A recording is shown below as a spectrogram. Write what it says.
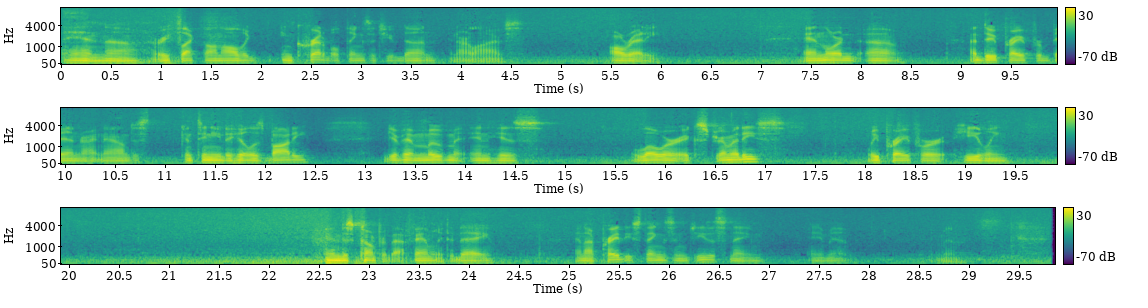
and uh, reflect on all the incredible things that you've done in our lives already. And Lord, uh, I do pray for Ben right now. Just continue to heal his body give him movement in his lower extremities. We pray for healing and just comfort that family today. And I pray these things in Jesus' name. Amen. Amen.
